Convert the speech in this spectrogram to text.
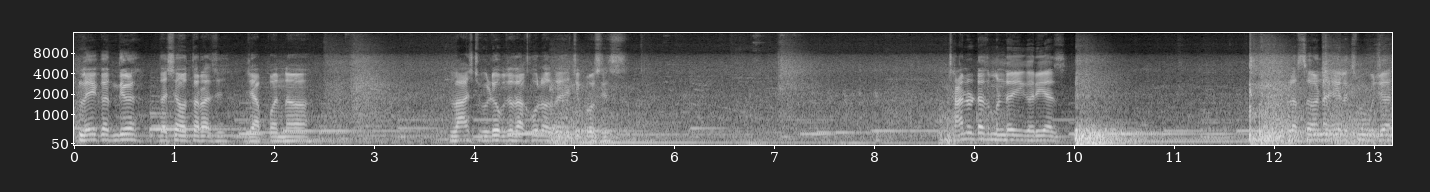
आपलं एक कंदीळ दशावताराचे जे आपण लास्ट व्हिडिओमध्ये दाखवलं होतं ह्याची प्रोसेस छान वाटतात मंडळी घरी आज. आपला सण आहे लक्ष्मीपूजन.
